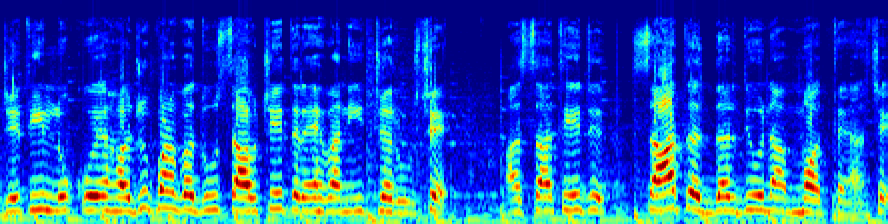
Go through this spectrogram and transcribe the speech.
જેથી લોકોએ હજુ પણ વધુ સાવચેત રહેવાની જરૂર છે. આ સાથે જ સાત દર્દીઓના મોત થયા છે.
